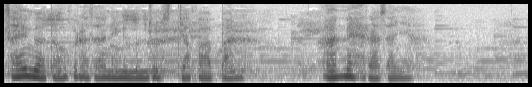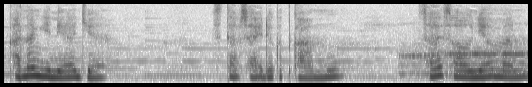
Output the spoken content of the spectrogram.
Saya nggak tahu perasaan ini muncul sejak kapan. Aneh rasanya. Karena gini aja. Setiap saya deket kamu Saya selalu nyaman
